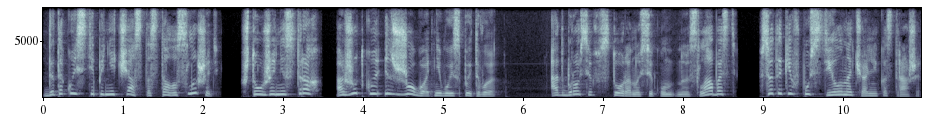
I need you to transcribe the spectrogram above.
до такой степени часто стало слышать, что уже не страх, а жуткую изжогу от него испытываю. Отбросив в сторону секундную слабость, все-таки впустила начальника стражи.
